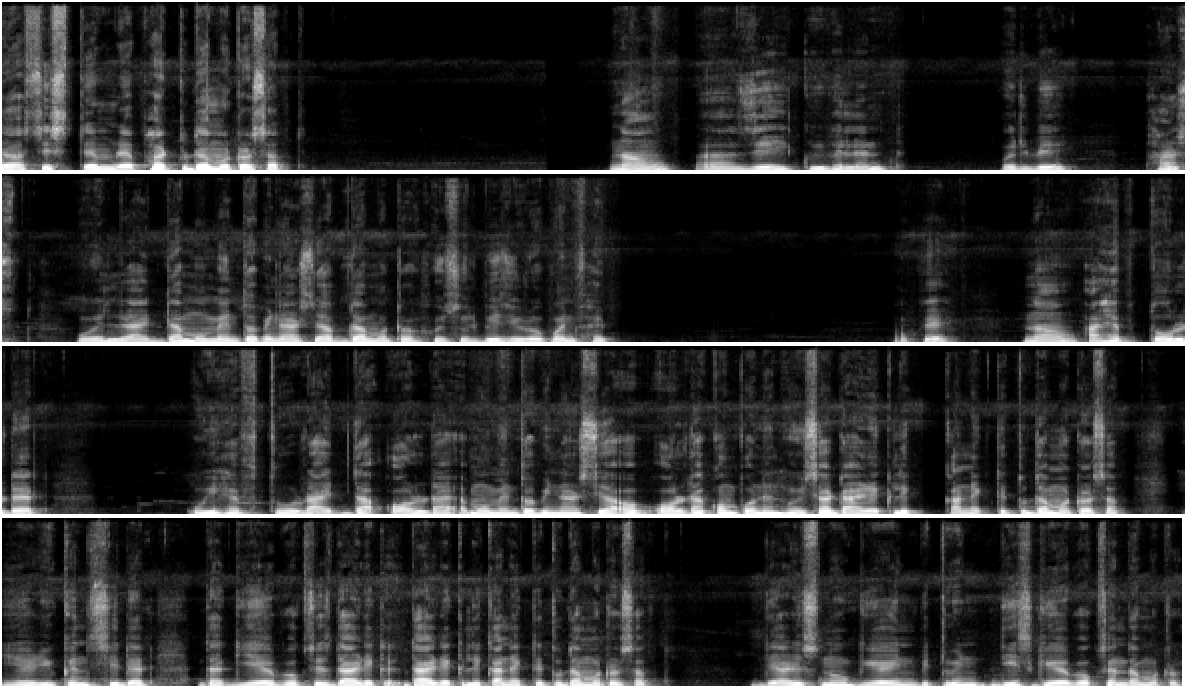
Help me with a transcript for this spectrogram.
the system refer to the motor shaft now uh, j equivalent will be first we will write the moment of inertia of the motor which will be 0 0.5 okay now i have told that we have to write the all the moment of inertia of all the components which are directly connected to the motor shaft here you can see that the gearbox is direct directly connected to the motor shaft there is no gear in between this gearbox and the motor.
